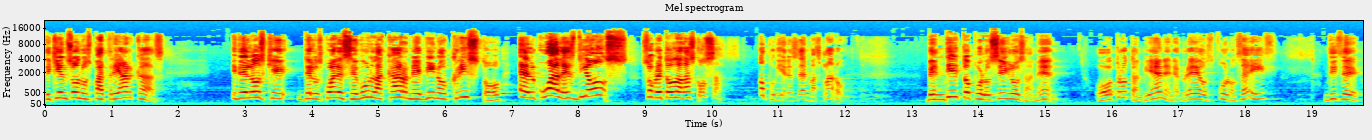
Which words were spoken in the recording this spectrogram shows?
de quién son los patriarcas, y de los que de los cuales según la carne vino Cristo, el cual es Dios sobre todas las cosas no pudiera ser más claro. Bendito por los siglos, amén. Otro también en Hebreos 1.6 dice,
